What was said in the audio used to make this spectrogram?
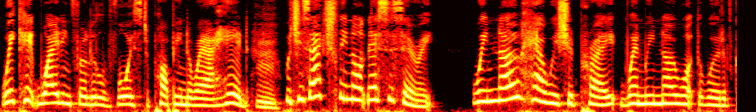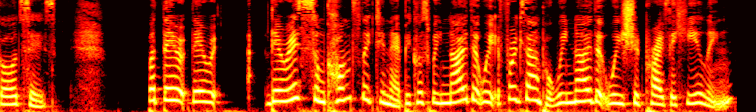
We keep waiting for a little voice to pop into our head, hmm. which is actually not necessary. We know how we should pray when we know what the Word of God says. But there, there, there is some conflict in that because we know that we, for example, we know that we should pray for healing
